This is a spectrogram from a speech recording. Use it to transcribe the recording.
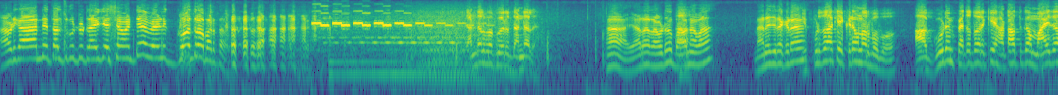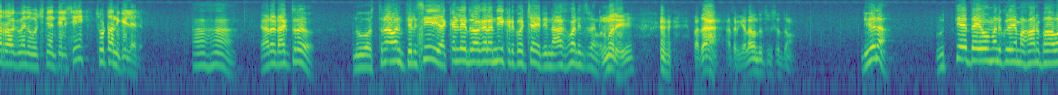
ఆవిడ గారిని తలుచుకుంటూ డ్రైవ్ చేసామంటే వెళ్ళి గోతులో పడతాం దండలు బాబు గారు దండలు. ఆ, ఎరా రావుడు బాగున్నావా? మేనేజర్ ఎక్కడ? ఇప్పుడు దాకా ఇక్కడే ఉన్నారు బాబు. ఆ గూడెం పెద్ద దొరికి హఠాత్తుగా మాయదారు రోగం మీద వచ్చిందని తెలిసి చూడటానికి వెళ్ళారు. ఆహా. ఎరా డాక్టర్ నువ్వు వస్తున్నావని తెలిసి ఎక్కడ లేని రోగాలన్నీ ఇక్కడికి వచ్చాయి. నిన్ను ఆహ్వానించడానికి. అవును మరి. పదా అతనికి ఎలా ఉందో చూసేద్దాం. నేనా? వృత్తే దైవం అనుకునే మహానుభావ?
